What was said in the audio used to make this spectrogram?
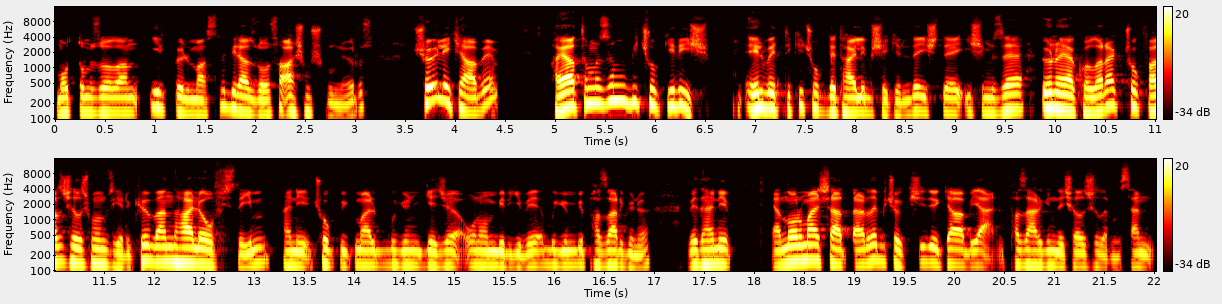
mottomuz olan ilk bölümü aslında biraz da olsa aşmış bulunuyoruz. Şöyle ki abi hayatımızın birçok yeri iş. Elbette ki çok detaylı bir şekilde işte işimize ön ayak olarak çok fazla çalışmamız gerekiyor. Ben de hala ofisteyim. Hani çok büyük ihtimal bugün gece 10-11 gibi. Bugün bir pazar günü. Ve de hani ya normal şartlarda birçok kişi diyor ki abi yani pazar günü de çalışılır mı? Sen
